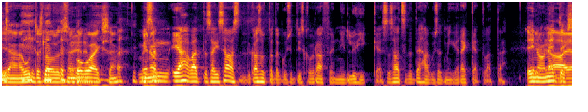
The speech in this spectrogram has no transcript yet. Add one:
ja uutes lauludes on kogu aeg see. mis on jah, vaata, sa ei saa seda kasutada, kui su diskograafia on nii lühike, sa saad seda teha, kui sa oled mingi reket, vaata. ei no näiteks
